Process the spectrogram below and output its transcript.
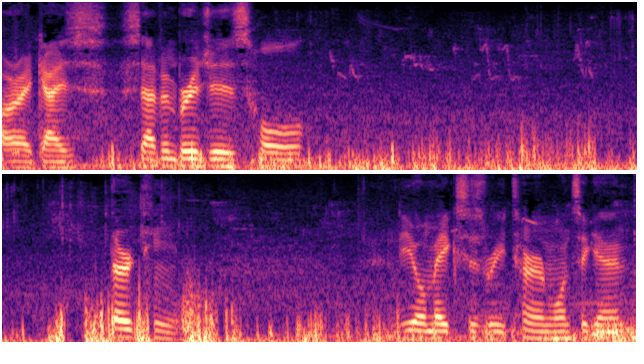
All right, guys, seven bridges, hole 13. Dio makes his return once again.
